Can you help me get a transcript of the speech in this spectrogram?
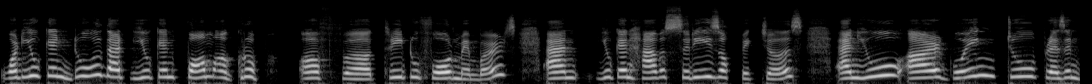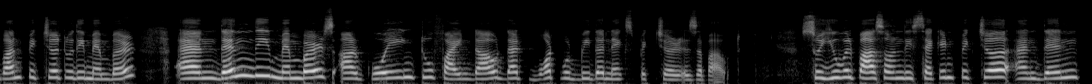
what you can do that you can form a group of uh, 3 to 4 members and you can have a series of pictures and you are going to present one picture to the member and then the members are going to find out that what would be the next picture is about. So you will pass on the second picture and then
